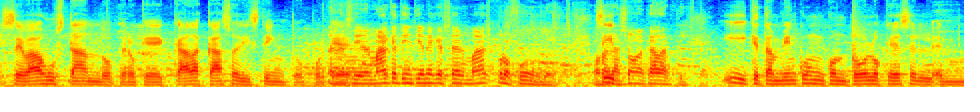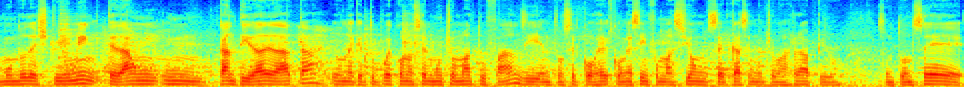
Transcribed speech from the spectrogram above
se va ajustando, pero que cada caso es distinto. Porque, es decir, el marketing tiene que ser más profundo con relación a cada artista. Y que también con, con todo lo que es el, el, mundo de streaming te da una un cantidad de data donde que tú puedes conocer mucho más tus fans y entonces coger con esa información cercarse mucho más rápido. entonces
